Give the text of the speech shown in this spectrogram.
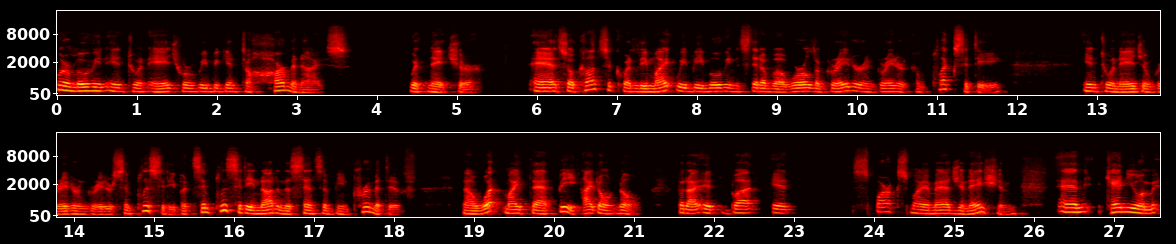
We're moving into an age where we begin to harmonize with nature. And so, consequently, might we be moving instead of a world of greater and greater complexity into an age of greater and greater simplicity? But simplicity not in the sense of being primitive. Now, what might that be? I don't know. But I it but it sparks my imagination. And can you,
